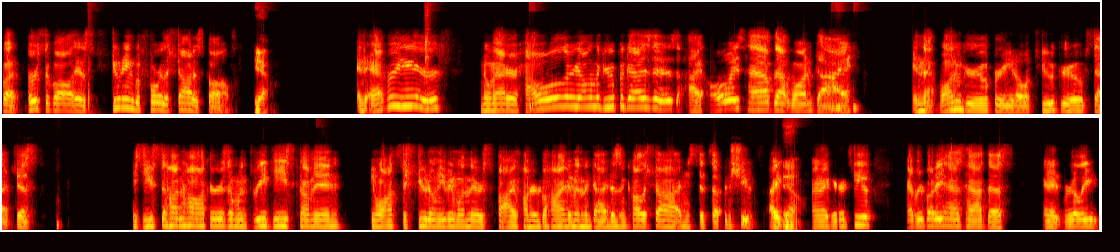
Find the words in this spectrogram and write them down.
But first of all, is shooting before the shot is called. Yeah. And every year, no matter how old or young the group of guys is, I always have that one guy in that one group or you know two groups that just is used to hunting honkers, and when three geese come in, he wants to shoot him even when there's 500 behind him, and the guy doesn't call the shot, and he sits up and shoots. I yeah and I guarantee you, everybody has had this, and it really,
